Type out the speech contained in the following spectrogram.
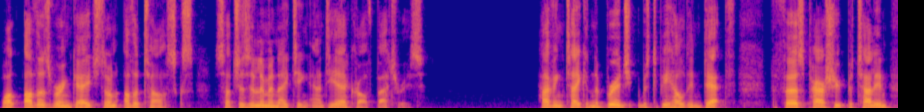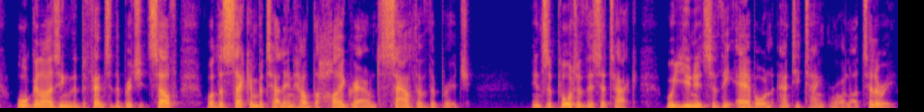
while others were engaged on other tasks, such as eliminating anti aircraft batteries. Having taken the bridge, it was to be held in depth, the 1st Parachute Battalion organising the defence of the bridge itself, while the 2nd Battalion held the high ground south of the bridge. In support of this attack were units of the Airborne Anti Tank Royal Artillery.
